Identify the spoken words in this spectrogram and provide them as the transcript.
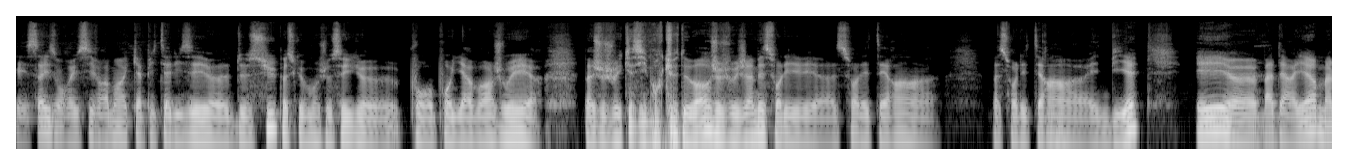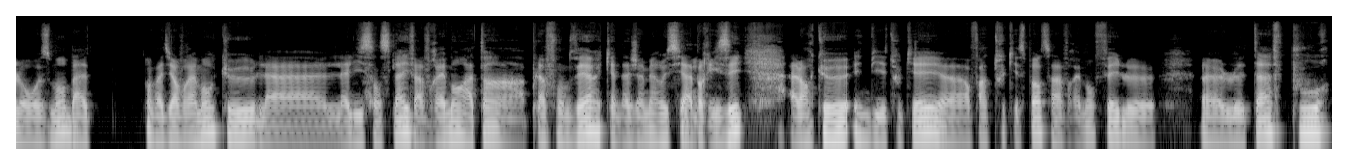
et ça ils ont réussi vraiment à capitaliser dessus parce que moi je sais que pour pour y avoir joué bah, je jouais quasiment que dehors je jouais jamais sur les sur les terrains bah, sur les terrains NBA et bah derrière malheureusement bah on va dire vraiment que la, licence live a vraiment atteint un plafond de verre qu'elle n'a jamais réussi à briser, alors que NBA 2K, euh, enfin 2K Sports a vraiment fait le, euh, le taf pour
